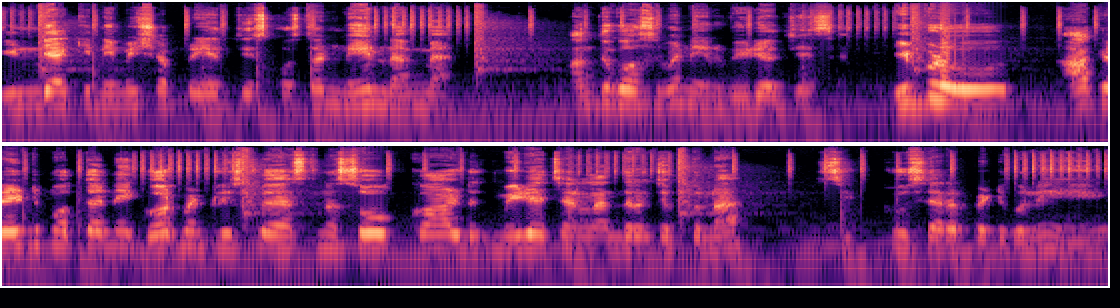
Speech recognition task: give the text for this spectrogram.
ఇండియాకి నిమిష ప్రియం తీసుకొస్తాడు నేను నమ్మా. అందుకోసమే నేను వీడియో చేశాను ఇప్పుడు ఆ క్రెడిట్ మొత్తాన్ని గవర్నమెంట్ లిస్ట్లో వేస్తున్న సో కాల్డ్ మీడియా ఛానల్ అందరూ చెప్తున్నా సిగ్గు శరం పెట్టుకుని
